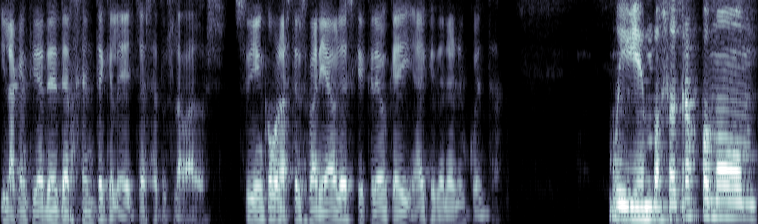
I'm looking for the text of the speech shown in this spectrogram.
la cantidad de detergente que le echas a tus lavados. Son como las tres variables que creo que hay que tener en cuenta. Muy bien, vosotros como,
